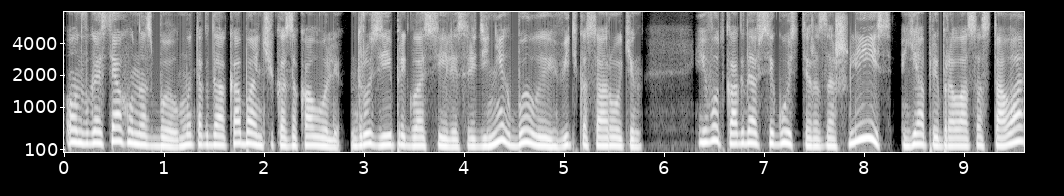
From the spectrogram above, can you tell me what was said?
Он в гостях у нас был. Мы тогда кабанчика закололи, друзей пригласили. Среди них был и Витька Сорокин. И вот когда все гости разошлись, я прибрала со стола,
